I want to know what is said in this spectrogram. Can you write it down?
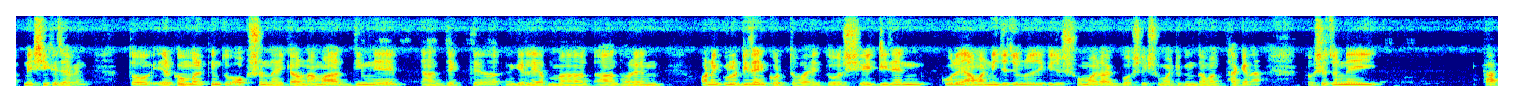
আপনি শিখে যাবেন। তো এরকম আর কিন্তু অপশন নাই। কারণ আমার দিনে দেখতে গেলে আপনার ধরেন অনেকগুলো ডিজাইন করতে হয়। তো সেই ডিজাইন করে আমার নিজের জন্য যে কিছু সময় রাখব সেই সময়টা কিন্তু আমার থাকে না। তো সেজন্যই কাজ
